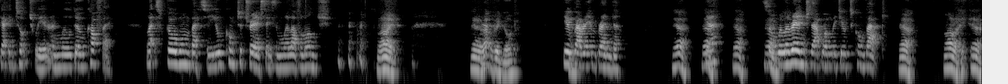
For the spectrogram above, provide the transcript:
get in touch with you and we'll do coffee. Let's go one better. You'll come to Tracy's and we'll have lunch. Right. Yeah, that'll be good. You, Barry and Brenda. Yeah. Yeah? Yeah. Yeah. So we'll arrange that when we're due to come back. Yeah. All right. Yeah.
